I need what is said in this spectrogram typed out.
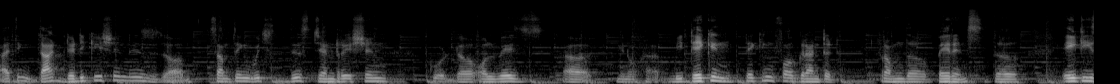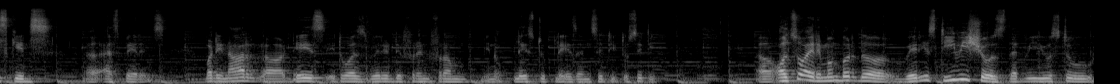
I think that dedication is something which this generation could always you know be taken taking for granted from the parents the 80s kids uh, as parents. But in our uh, days it was very different from you know place to place and city to city uh, also i remember the various tv shows that we used to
